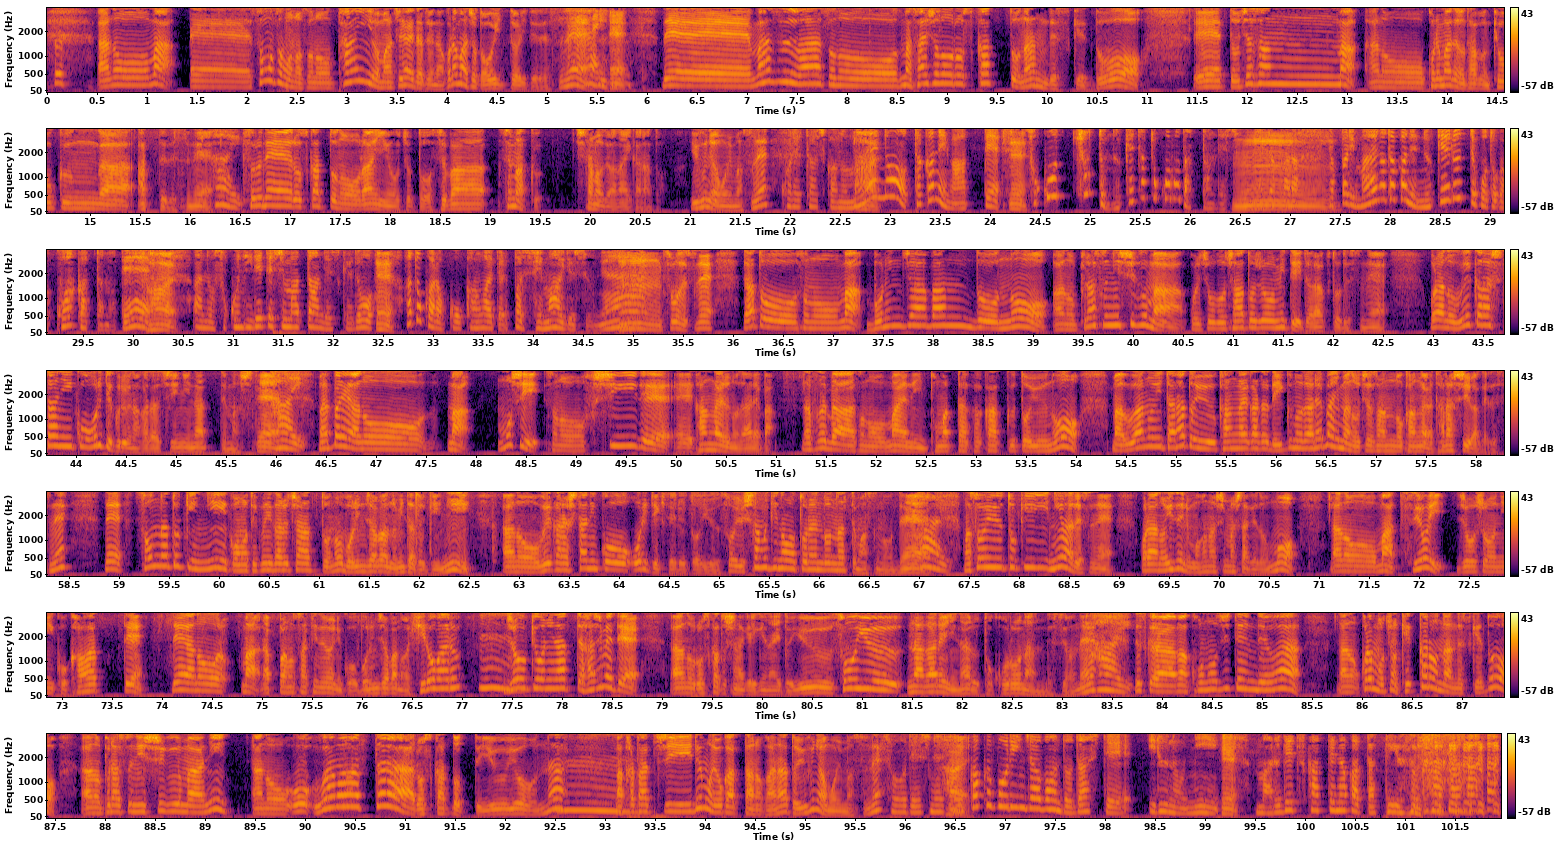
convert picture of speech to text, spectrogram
あのー、まあ、えー、そもそものその単位を間違えたというのは、これはまあちょっと置いといてですね。はい。えで、まずは、その、まあ最初のロスカットなんですけど、えー、っと、内田さん、まあ、あのー、これまでの多分教訓があってですね。はい。それでロスカットのラインをちょっと狭、狭くしたのではないかなと。いうふうに思いますね。これ確かあの前の高値があって、はい、そこちょっと抜けたところだったんですよね。だから、やっぱり前の高値抜けるってことが怖かったので、はい、あの、そこに入れてしまったんですけど、ええ、後からこう考えたらやっぱり狭いですよね。うん、そうですね。であと、その、まあ、ボリンジャーバンドの、あの、プラス2シグマ、これちょうどチャート上を見ていただくとですね、これあの上から下にこう降りてくるような形になってまして、はい。まあ、やっぱりあの、まあ、もし、その、節で、え考えるのであれば、例えば、その前に止まった価格というのを、まあ、上抜いたなという考え方でいくのであれば、今の内田さんの考えは正しいわけですね。で、そんな時に、このテクニカルチャートのボリンジャーバンド見た時に、あの、上から下にこう降りてきているという、そういう下向きのトレンドになってますので、はい、まあ、そういう時にはですね、これあの、以前にもお話しましたけども、あの、まあ、強い上昇にこう変わって、で、あの、まあ、ラッパーの先のようにこう、ボリンジャーバンドが広がる状況になって初めて、あの、ロスカットしなきゃいけないという、そういう流れになるところなんですよね。はい。ですから、まあ、この時点では、あの、これはもちろん結果論なんですけど、あの、プラス2シグマに、あの、を上回ったらロスカットっていうような、まあ、形でもよかったのかなというふうには思いますね。そうですね。はい、せっかくボリンジャーバンド出しているのに、ええ、まるで使ってなかったっていうのが。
